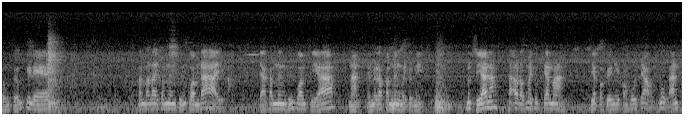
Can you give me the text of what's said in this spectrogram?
ส่งเสริมกิเลสทำอะไรคำนึงถึงความได้อย่าคำนึงถึงความเสียนั่นเห็นไหมเราคำนึงไว้จุดนี้มันเสียนะ ถ้าเอาดอกไม้ทุกเทียนมา เสียประเพณีของพระเจ้า ลูกหลานท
